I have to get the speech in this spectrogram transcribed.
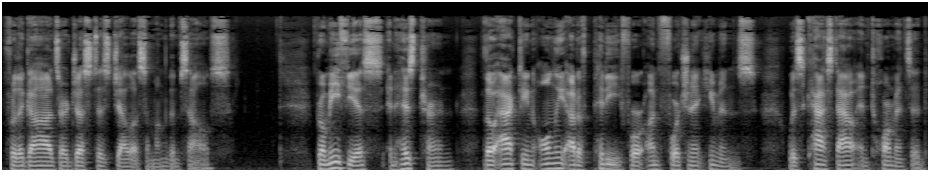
for the gods are just as jealous among themselves. Prometheus, in his turn, though acting only out of pity for unfortunate humans, was cast out and tormented.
